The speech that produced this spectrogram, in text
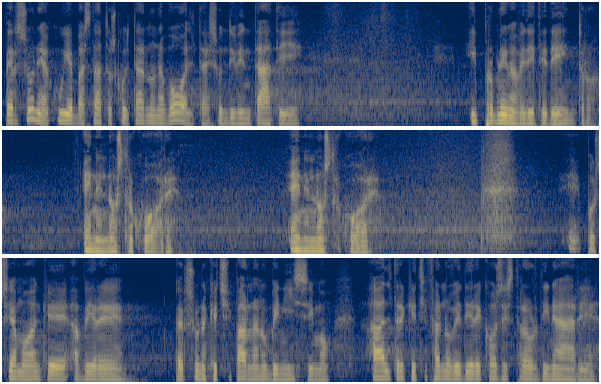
persone a cui è bastato ascoltarne una volta e sono diventati il problema, vedete, dentro, è nel nostro cuore, è nel nostro cuore. E possiamo anche avere persone che ci parlano benissimo, altre che ci fanno vedere cose straordinarie,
